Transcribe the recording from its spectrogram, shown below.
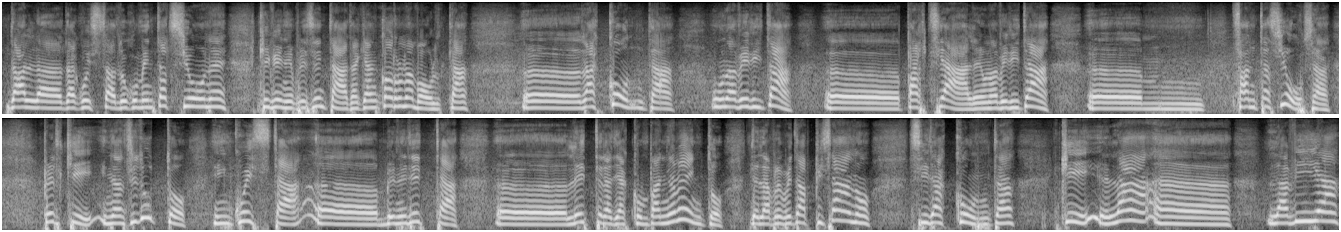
dal, da questa documentazione che viene presentata che ancora una volta eh, racconta una verità eh, parziale, una verità eh, fantasiosa. Perché innanzitutto in questa eh, benedetta eh, lettera di accompagnamento della proprietà Pisano si racconta che la, la via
